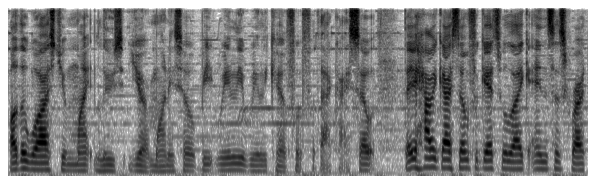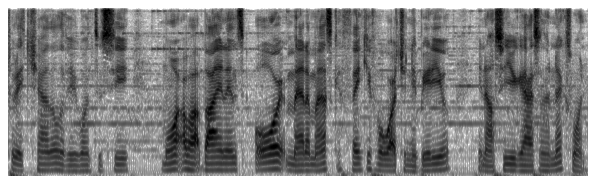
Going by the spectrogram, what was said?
Otherwise you might lose your money. So be really really careful for that guys. So there you have it guys. Don't forget to like and subscribe to the channel if you want to see more about Binance or MetaMask. Thank you for watching the video and I'll see you guys on the next one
